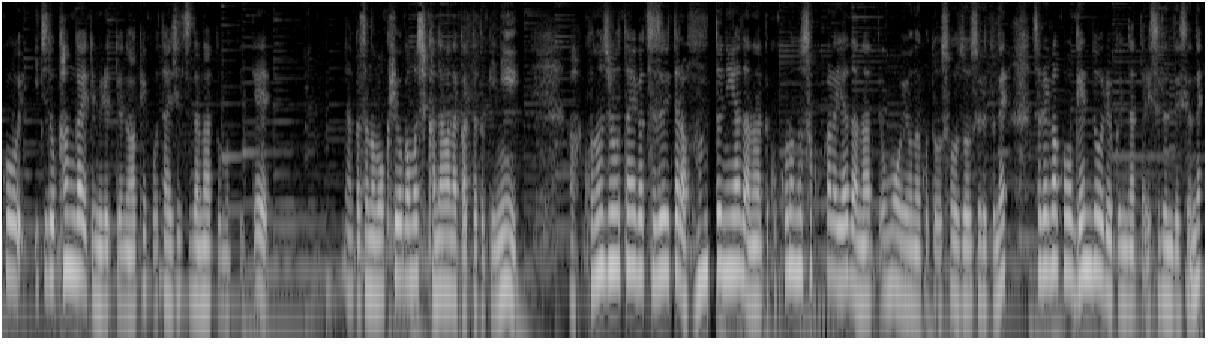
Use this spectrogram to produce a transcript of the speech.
こう一度考えてみるっていうのは結構大切だなと思っていて、なんかその目標がもし叶わなかった時に、あこの状態が続いたら本当に嫌だなって心の底から嫌だなって思うようなことを想像するとねそれがこう原動力になったりするんですよね。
